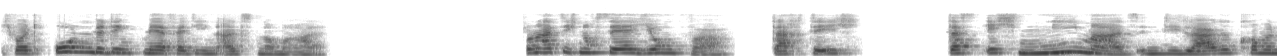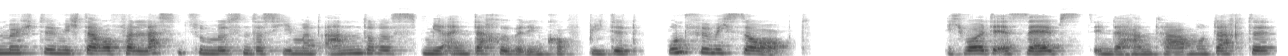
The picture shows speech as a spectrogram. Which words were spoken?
Ich wollte unbedingt mehr verdienen als normal. Schon als ich noch sehr jung war, dachte ich, dass ich niemals in die Lage kommen möchte, mich darauf verlassen zu müssen, dass jemand anderes mir ein Dach über den Kopf bietet und für mich sorgt. Ich wollte es selbst in der Hand haben und dachte,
